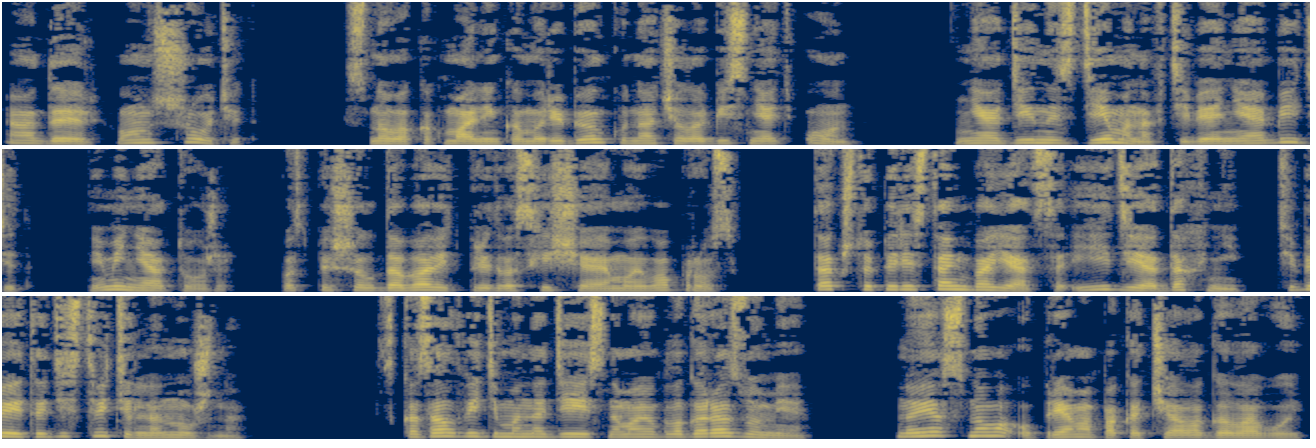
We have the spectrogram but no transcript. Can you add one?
«Адель, он шутит». Снова как маленькому ребенку начал объяснять он. «Ни один из демонов тебя не обидит, и меня тоже», поспешил добавить, предвосхищая мой вопрос. «Так что перестань бояться и иди отдохни, тебе это действительно нужно». Сказал, видимо, надеясь на мое благоразумие, но я снова упрямо покачала головой.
